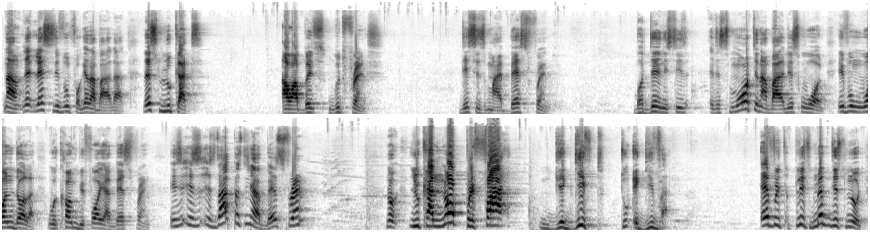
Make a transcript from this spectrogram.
Now, let, us even forget about that. Let's look at our best good friends. This is my best friend. But then you see, the small thing about this world, even one dollar will come before your best friend. Is, is, is that person your best friend? No, you cannot prefer the gift to a giver. Every, please make this note.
